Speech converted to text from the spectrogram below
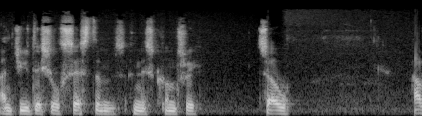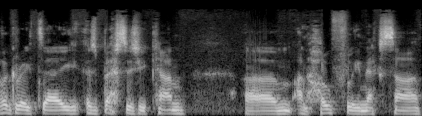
and judicial systems in this country. So, have a great day as best as you can, um, and hopefully next time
